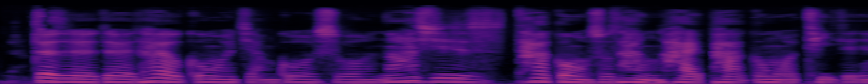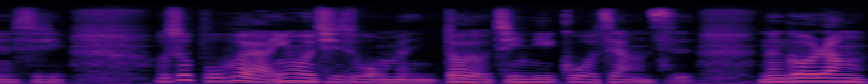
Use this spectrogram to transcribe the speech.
这样。对对对，他有跟我讲过说，那他其实他跟我说他很害怕跟我提这件事情。我说不会啊，因为其实我们都有经历过这样子，能够让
